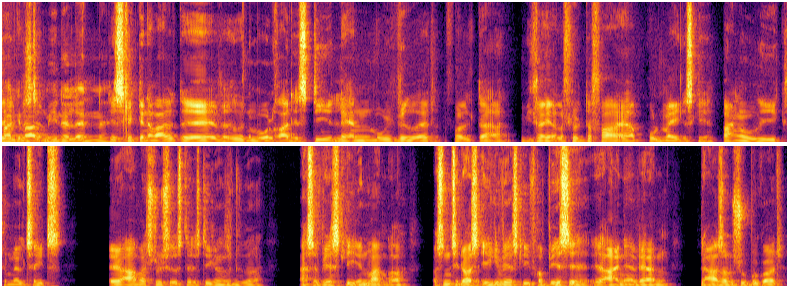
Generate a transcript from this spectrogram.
bare generelt MENA-landene? Det skal generelt øh, hvad hedder det, målrettes de lande, hvor vi ved, at folk, der migrerer eller flygter fra, er problematiske, banger ud i kriminalitets, øh, arbejdsløshedsstatistikker osv. Altså vestlige indvandrere, og sådan set også ikke-vestlige fra visse øh, egne af verden, klarer sig jo super godt.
